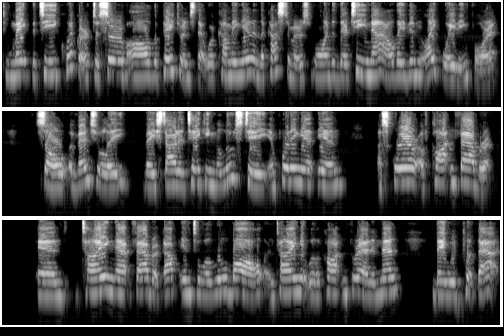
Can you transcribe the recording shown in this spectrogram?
to make the tea quicker to serve all the patrons that were coming in and the customers wanted their tea now. They didn't like waiting for it. So eventually they started taking the loose tea and putting it in a square of cotton fabric and tying that fabric up into a little ball and tying it with a cotton thread. And then they would put that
